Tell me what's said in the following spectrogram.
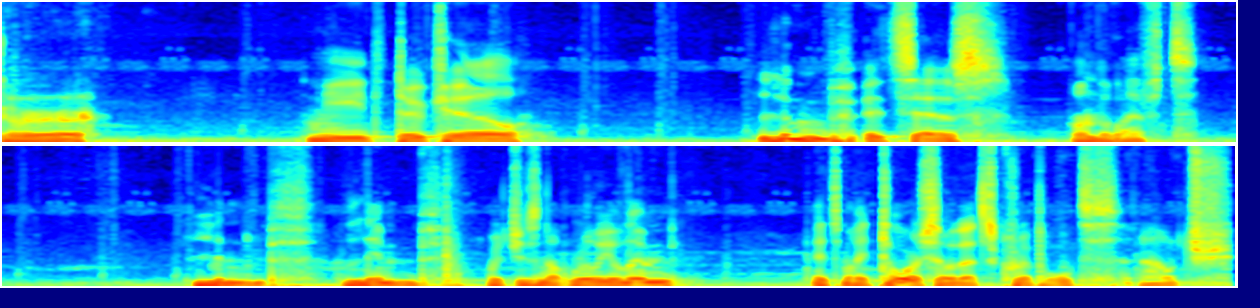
Grr. Need to kill. Limb, it says on the left. Limb. Limb, which is not really a limb. It's my torso that's crippled. Ouch.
